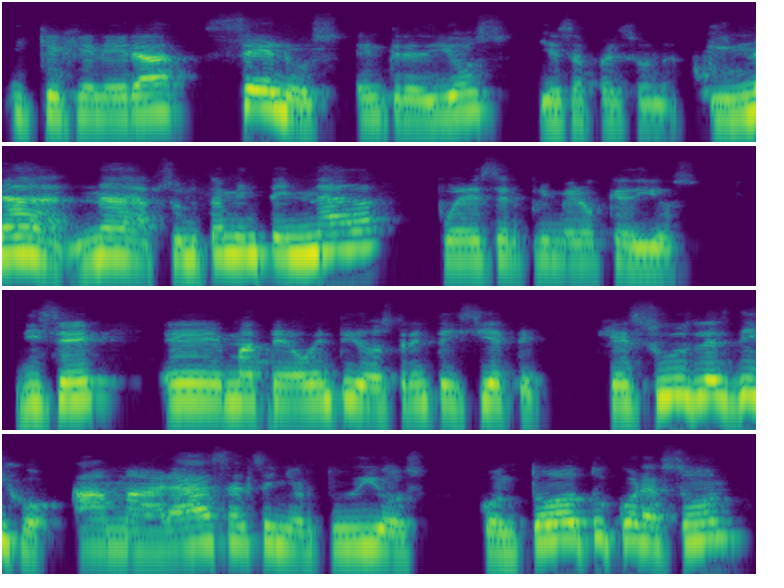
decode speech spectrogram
y que genera celos entre Dios y esa persona. Y nada, nada, absolutamente nada puede ser primero que Dios. Dice eh, Mateo 22, 37, Jesús les dijo, amarás al Señor tu Dios con todo tu corazón,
